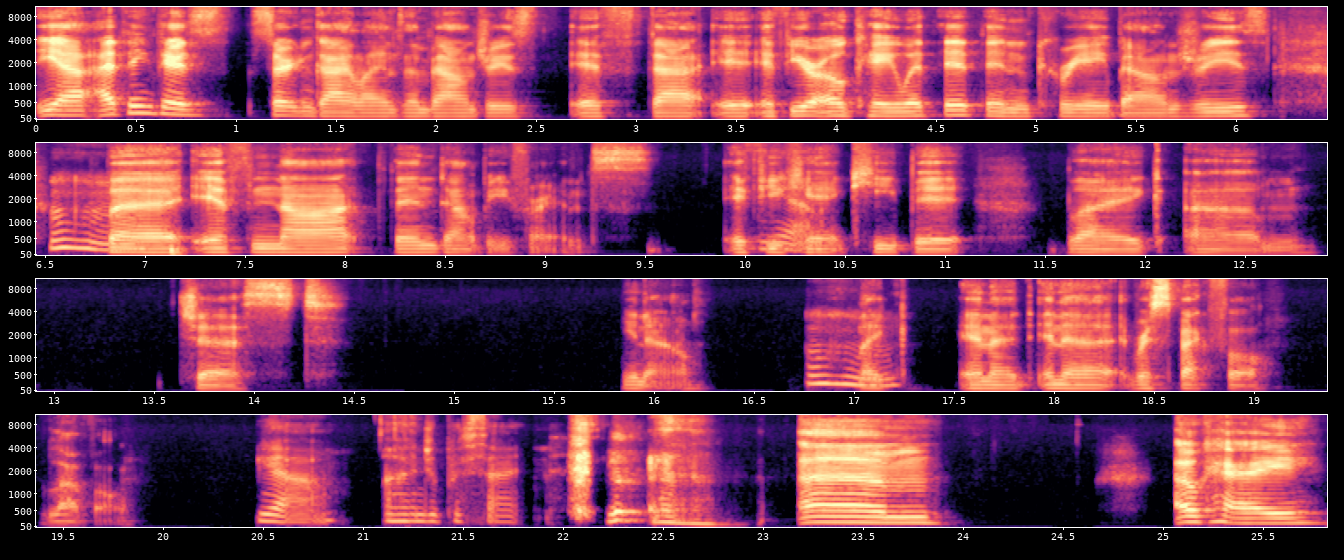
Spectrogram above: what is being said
yeah, I think there's certain guidelines and boundaries. If that, if you're okay with it, then create boundaries. Mm-hmm. But if not, then don't be friends. If you Yeah. can't keep it like, um, just, you know, Mm-hmm. like in a in a respectful level. Yeah, a hundred percent. Um, okay.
